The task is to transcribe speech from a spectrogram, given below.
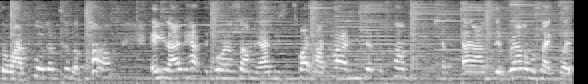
So I pulled up to the pump, and you know I didn't have to go on something. I just swipe my card and at the pump. And uh, the Brandon was like, what,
